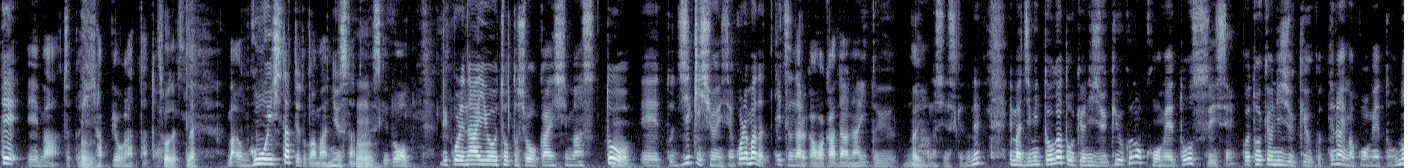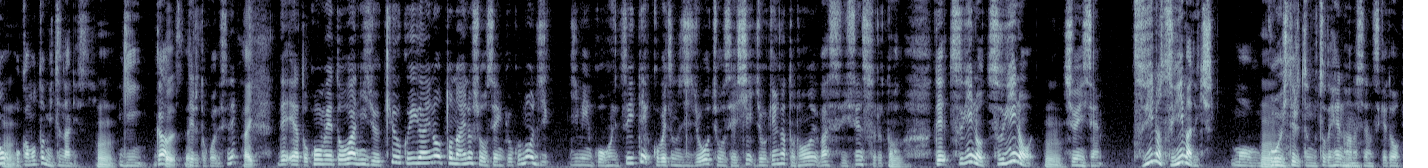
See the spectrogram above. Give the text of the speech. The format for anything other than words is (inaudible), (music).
で、えー、まあ、ちょっと発表があったと。うん、そうですね。まあ、合意したっていうところが、まあ、ニュースだったんですけど、うん、で、これ内容をちょっと紹介しますと、うん、えっ、と、次期衆院選、これはまだいつになるかわからないという話ですけどね。はい、まあ、自民党が東京29区の公明党推薦。これ東京29区っていうのは今公明党の岡本光成議員が出るところですね。うん、はい。で、あと公明党は29区以外の都内の小選挙区の自民候補について個別の事情を調整し、条件が整えば推薦すると。で、次の次の衆院選。次の次までもう合意してるっていうのもちょっと変な話なんですけど、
